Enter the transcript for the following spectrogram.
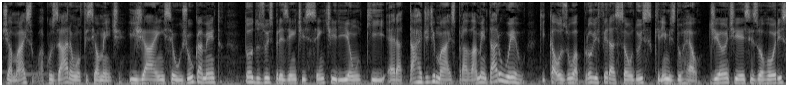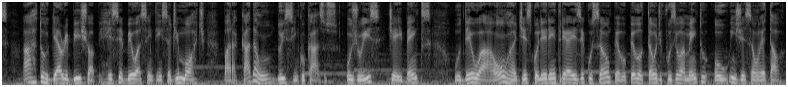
jamais o acusaram oficialmente. E já em seu julgamento, todos os presentes sentiriam que era tarde demais para lamentar o erro que causou a proliferação dos crimes do réu. Diante esses horrores, Arthur Gary Bishop recebeu a sentença de morte para cada um dos cinco casos. O juiz, Jay Banks, o deu a honra de escolher entre a execução pelo pelotão de fuzilamento ou injeção letal.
